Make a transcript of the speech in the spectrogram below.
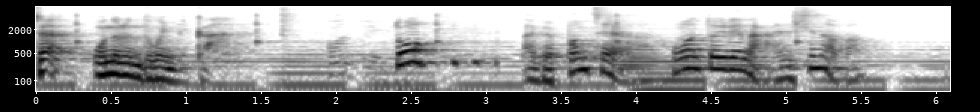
자 오늘은 누구입니까? 또? 아 몇 번째야 호환또이리는 안 쉬나봐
